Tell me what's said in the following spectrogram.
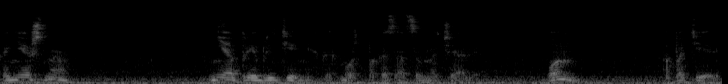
конечно, не о приобретениях, может показаться в начале. Он о потерях.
